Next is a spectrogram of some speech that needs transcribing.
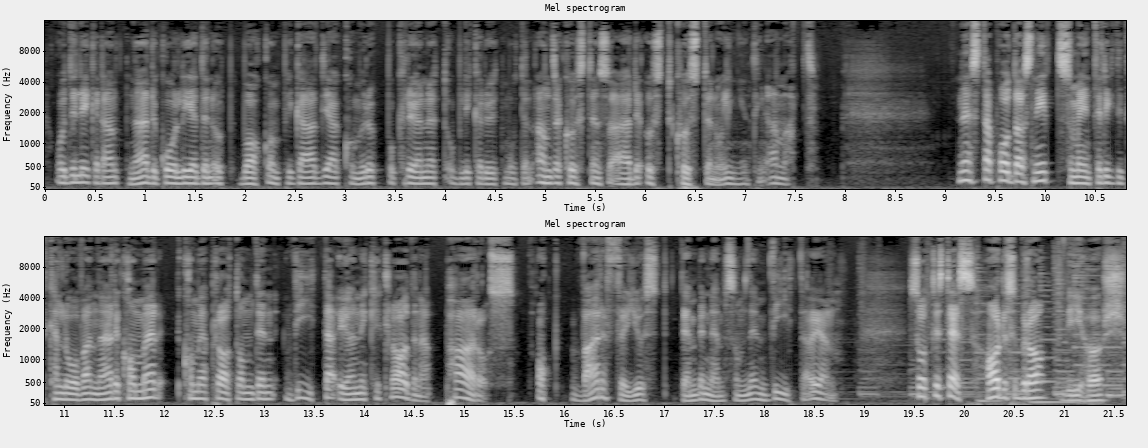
Och det är likadant när du går leden upp bakom Pigadia, kommer upp på krönet och blickar ut mot den andra kusten så är det östkusten och ingenting annat. Nästa poddavsnitt, som jag inte riktigt kan lova när det kommer, kommer jag prata om den vita ön i Kykladerna, Paros. Och varför just den benämns som den vita ön. Så tills dess, ha det så bra, vi hörs!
